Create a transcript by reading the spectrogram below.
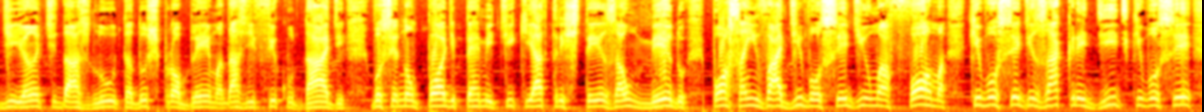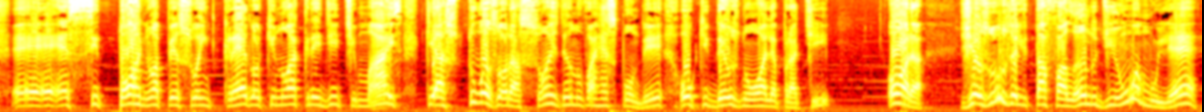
diante das lutas, dos problemas, das dificuldades. Você não pode permitir que a tristeza, o medo possa invadir você de uma forma que você desacredite, que você é, é, se torne uma pessoa incrédula, que não acredite mais que as tuas orações Deus não vai responder ou que Deus não olha para ti. Ora, Jesus ele está falando de uma mulher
